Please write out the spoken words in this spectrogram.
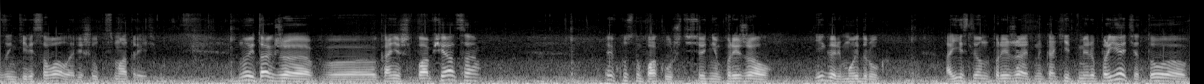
заинтересовало, решил посмотреть. Ну и также, э, конечно, пообщаться и вкусно покушать. Сегодня приезжал Игорь, мой друг. А если он приезжает на какие-то мероприятия, то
